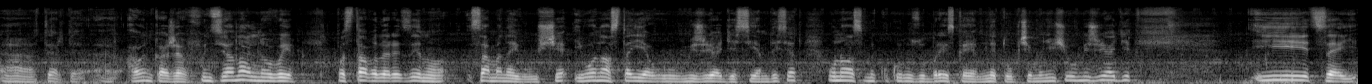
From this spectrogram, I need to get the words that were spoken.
Е. Е, А він каже, функціонально ви поставили резину саме найвуще, і вона стає у міжряді 70. У нас ми кукурузу бризкаємо, не топчемо нічого в міжряді. І цей,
